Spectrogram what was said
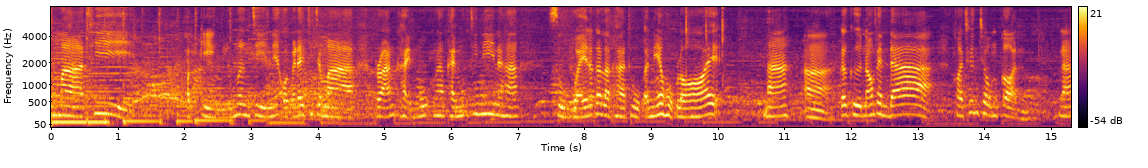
มมาที่ปักกิ่งหรือเมืองจีนเนี่ยอดไม่ได้ที่จะมาร้านไข่มุกนะไข่มุกที่นี่นะคะ สวยแล้วก็ราคาถูกอันนี้หกร้อยนะอ่าก็คือน้องแพนด้าขอชื่นชมก่อนนะ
